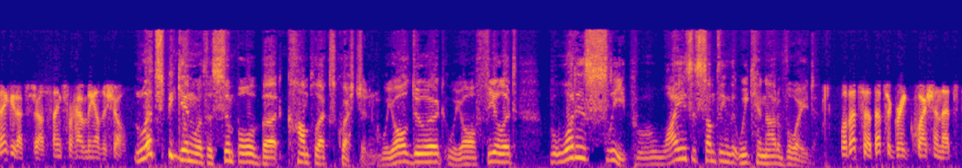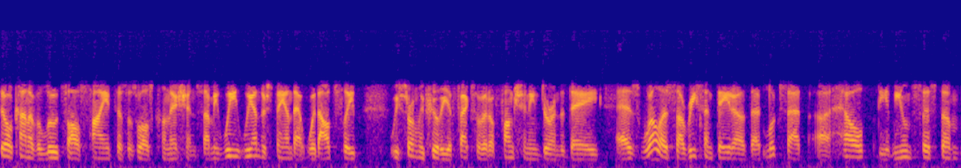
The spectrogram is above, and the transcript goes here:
Thank you, Dr. Strauss. Thanks for having me on the show. Let's begin with a simple but complex question. We all do it, we all feel it, but what is sleep? Why is it something that we cannot avoid? Well, that's a that's a great question that still kind of eludes all scientists as well as clinicians. I mean, we we understand that without sleep, we certainly feel the effects of it of functioning during the day, as well as uh, recent data that looks at uh, health, the immune system,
